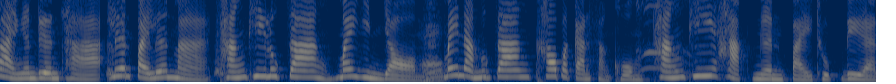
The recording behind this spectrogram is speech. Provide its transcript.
จ่ายเงินเดือนช้าเลื่อนไปเลื่อนมา ทั้งที่ลูกจ้างไม่ยินยอม ไม่นำลูกจ้างเข้าประกันสังคม ทั้งที่หักเงินไปทุกเดือน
